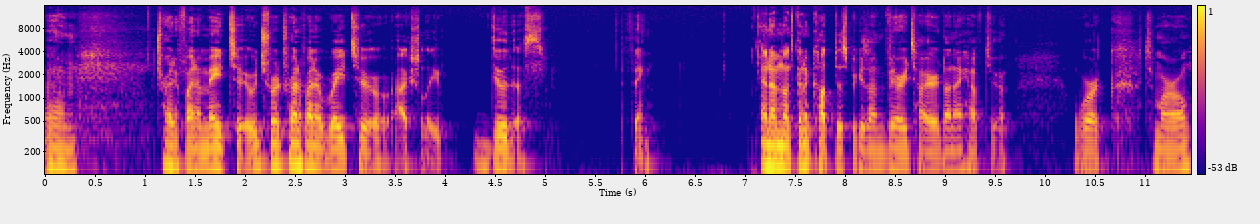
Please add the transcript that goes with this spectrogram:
um, try to find a mate to try try to find a way to actually do this thing. And I'm not gonna cut this because I'm very tired and I have to work tomorrow.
